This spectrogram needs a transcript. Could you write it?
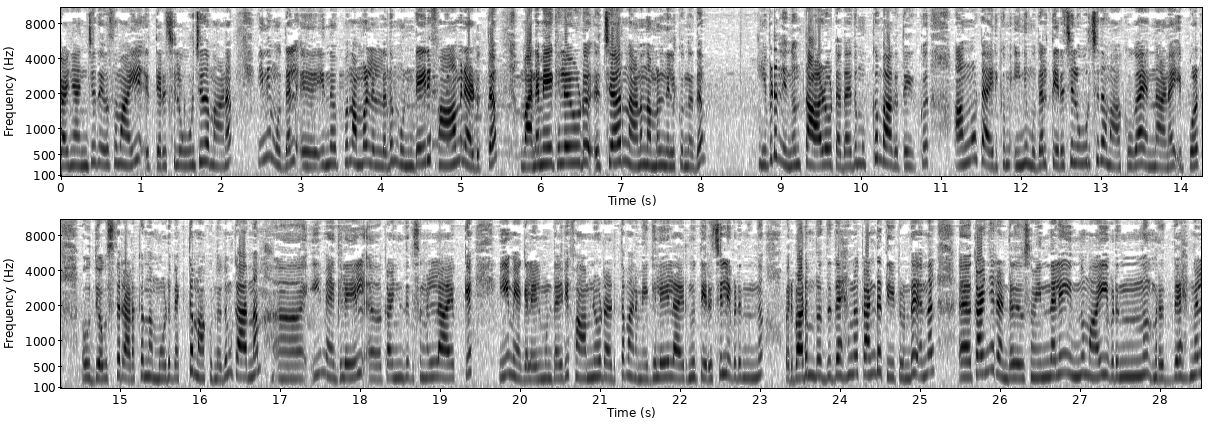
കഴിഞ്ഞ അഞ്ച് ദിവസമായി തിരച്ചിൽ ഊർജിതമാണ്. ഇനി മുതൽ ഇന്നിപ്പോൾ നമ്മളുള്ളത് മുണ്ടേരി ഫാമിനടുത്ത് വനമേഖലയോട് ചേർന്നാണ് നമ്മൾ നിൽക്കുന്നത്. ഇവിടെ നിന്നും താഴോട്ട് അതായത് മുക്കം ഭാഗത്തേക്ക് അങ്ങോട്ടായിരിക്കും ഇനി മുതൽ തിരച്ചിൽ ഊർജിതമാക്കുക എന്നാണ് ഇപ്പോൾ ഉദ്യോഗസ്ഥരടക്കം നമ്മോട് വ്യക്തമാക്കുന്നതും. കാരണം ഈ മേഖലയിൽ കഴിഞ്ഞ ദിവസങ്ങളിലായൊക്കെ ഈ മേഖലയിൽ മുണ്ടേരി ഫാമിനോട് അടുത്ത വനമേഖലയിലായിരുന്നു തിരച്ചിൽ. ഇവിടെ നിന്ന് ഒരുപാട് മൃതദേഹങ്ങൾ കണ്ടെത്തിയിട്ടുണ്ട്. എന്നാൽ കഴിഞ്ഞ രണ്ട് ദിവസം ഇന്നലെ ഇന്നുമായി ഇവിടെ നിന്ന് മൃതദേഹങ്ങൾ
